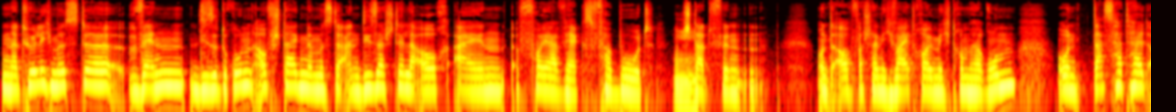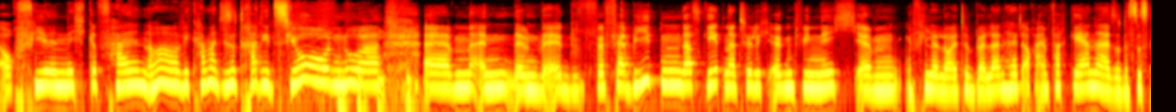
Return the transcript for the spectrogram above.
Natürlich müsste, wenn diese Drohnen aufsteigen, dann müsste an dieser Stelle auch ein Feuerwerksverbot mhm. stattfinden. Und auch wahrscheinlich weiträumig drumherum. Und das hat halt auch vielen nicht gefallen. Oh, wie kann man diese Tradition nur ähm, äh, verbieten? Das geht natürlich irgendwie nicht. Ähm, viele Leute böllern halt auch einfach gerne. Also das ist,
